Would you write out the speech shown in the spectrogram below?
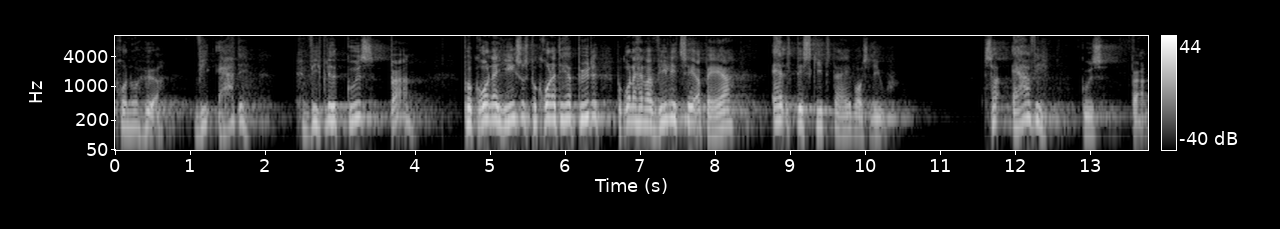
prøv nu at høre, vi er det. Vi er blevet Guds børn. På grund af Jesus, på grund af det her bytte, på grund af at han var villig til at bære alt det skidt, der er i vores liv. Så er vi Guds børn.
